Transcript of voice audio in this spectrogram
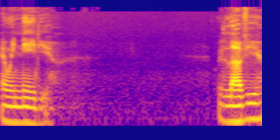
and we need you. We love you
